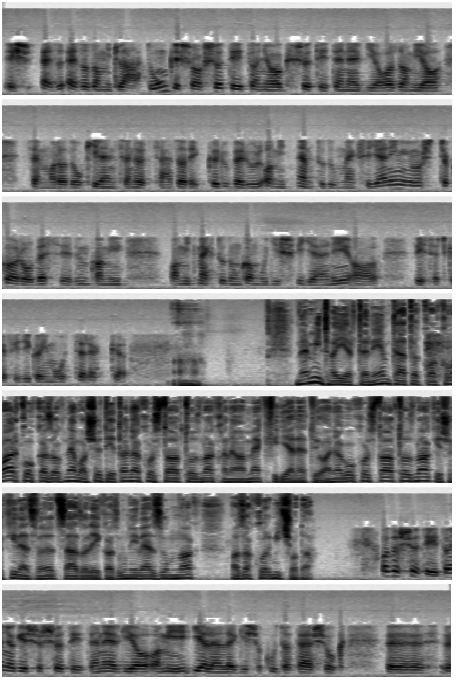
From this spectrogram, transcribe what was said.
és ez, ez az, amit látunk, és a sötét anyag, sötét energia az, ami a fennmaradó 95% körülbelül, amit nem tudunk megfigyelni. Mi most csak arról beszélünk, ami, amit meg tudunk amúgy is figyelni a részecske fizikai módszerekkel. Aha. Nem mintha érteném, tehát a kvarkok azok nem a sötét anyaghoz tartoznak, hanem a megfigyelhető anyagokhoz tartoznak, és a 95% az univerzumnak, az akkor micsoda? az a sötét anyag és a sötét energia, ami jelenleg is a kutatások ö, ö,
